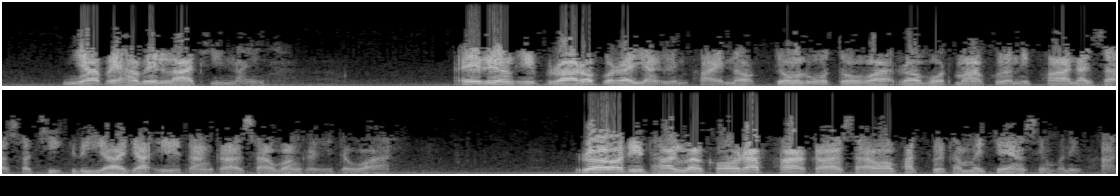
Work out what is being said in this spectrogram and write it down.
ๆ อย่าไปหาเวลาที่ไหน ไอ้เรื่องที่ปรารบอะไรอย่างอื่นภายนอก จงรู้ตัวว่าเราบทมาเพื่อนิพพานัสสะสัจจิกิริยายะเอตังกาสาวังคเอตวา เราอธิษฐานว่าขอรับผ้ากาสาวพัดเพื่อทำให้แจ้งเสียงพระนิพพาน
